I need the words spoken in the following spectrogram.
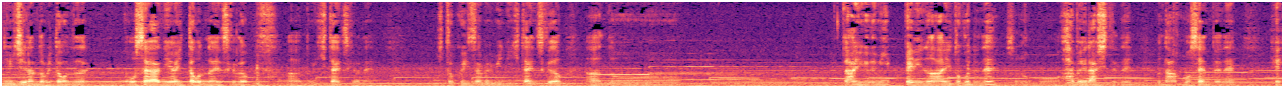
ニュージーランドも行ったことない。オセアニア行ったことないですけどあの行きたいんですけどね。人食いザメ見に行きたいんですけどあのー、ああいう海っぺりのああいうとこでねそのもうはべらしてね何もせんでねへへ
